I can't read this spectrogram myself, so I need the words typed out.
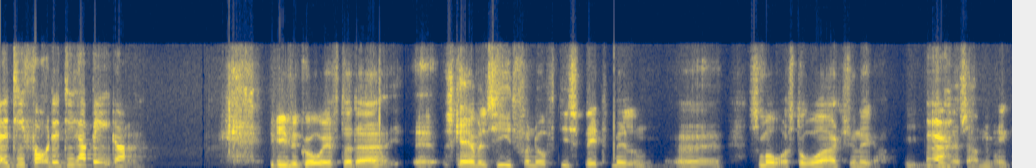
øh, de får det, de har bedt om. Vi vil gå efter, der er, øh, skal jeg vel sige, et fornuftigt split mellem øh, små og store aktionærer i, ja. i den her sammenhæng.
